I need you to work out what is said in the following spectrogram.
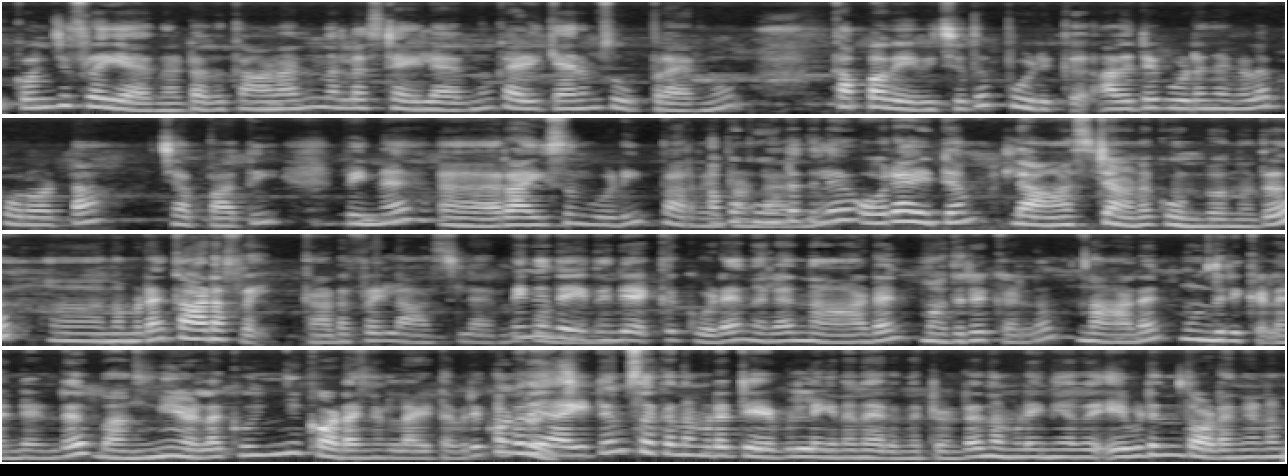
കൊഞ്ച് ഫ്രൈ ആയിരുന്നു കേട്ടോ. അത് കാണാനും നല്ല സ്റ്റൈലായിരുന്നു. കഴിക്കാനും സൂപ്പറായിരുന്നു. കപ്പ വേവിച്ചത് പുഴുക്ക്. അതിന്റെ കൂടെ ഞങ്ങൾ പൊറോട്ട ചപ്പാത്തി പിന്നെ റൈസും കൂടി പറഞ്ഞു അപ്പോൾ കൂട്ടത്തിൽ ഒരു ഐറ്റം ലാസ്റ്റാണ് കൊണ്ടുവന്നത്. നമ്മുടെ കാട ഫ്രൈ. കാട ഫ്രൈ ലാസ്റ്റിലായിരുന്നു പിന്നെ ദേ ഇതിന്റെയൊക്കെ കൂടെ നല്ല നാടൻ മധുരക്കള്ളും നാടൻ മുന്തിരിക്കള്ളും രണ്ട് ഭംഗിയുള്ള കുഞ്ഞു കുടങ്ങളിലായിട്ട് അവർ കൊണ്ടുപോയി ഐറ്റംസ് ഒക്കെ നമ്മുടെ ടേബിളിൽ ഇങ്ങനെ നിരന്നിട്ടുണ്ട്. നമ്മൾ ഇനി അത് എവിടെ നിന്ന് തുടങ്ങണം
